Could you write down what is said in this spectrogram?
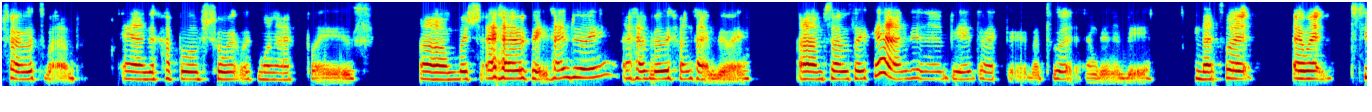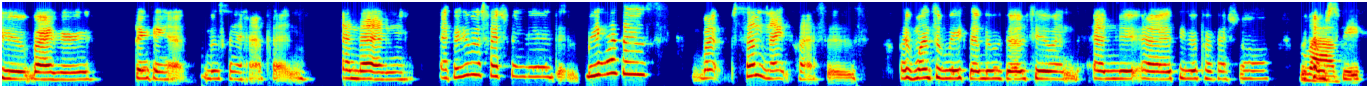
Charlotte's Web and a couple of short, like one act plays, um, which I had a great time doing. I had a really fun time doing. Um, so I was like, yeah, I'm going to be a director. That's what I'm going to be. And that's what I went to Rider thinking it was going to happen. And then I think it was freshman year, we had those but some night classes, like once a week that we would go to, and and uh, theater professional would come Lab. speak.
